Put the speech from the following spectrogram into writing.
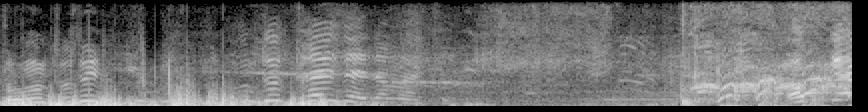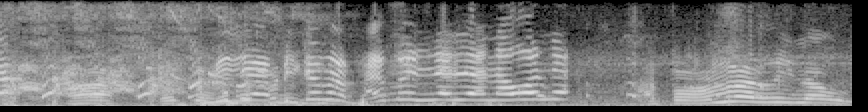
તો હું તો થઈ ગયો. હું તો થઈ જાય તમારે. હા ઓકે બીજા તમારા હોય ને. તો હમણાં લઈને આવું.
